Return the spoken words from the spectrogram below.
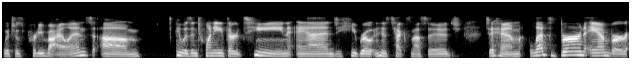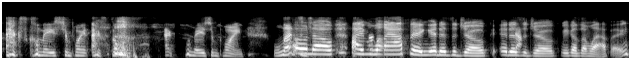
which was pretty violent. Um, it was in 2013 and he wrote in his text message to him let's burn amber! Exclamation point exclamation, exclamation point. Let's oh no. I'm laughing. It is a joke. It is yeah. a joke because i'm laughing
